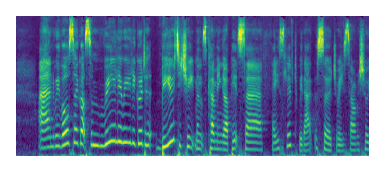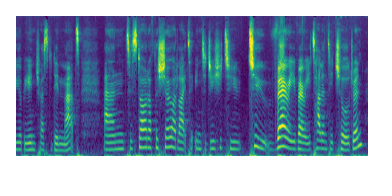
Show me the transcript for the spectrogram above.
And we've also got some really, really good beauty treatments coming up. It's a facelift without the surgery, so I'm sure you'll be interested in that. And to start off the show, I'd like to introduce you to two very, very talented children.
